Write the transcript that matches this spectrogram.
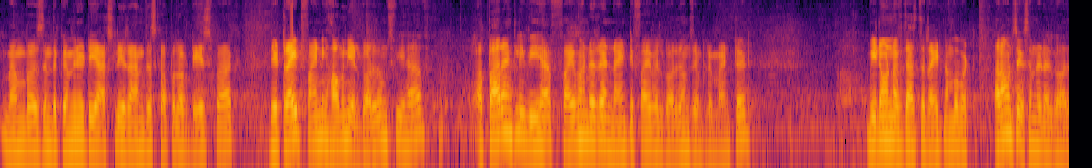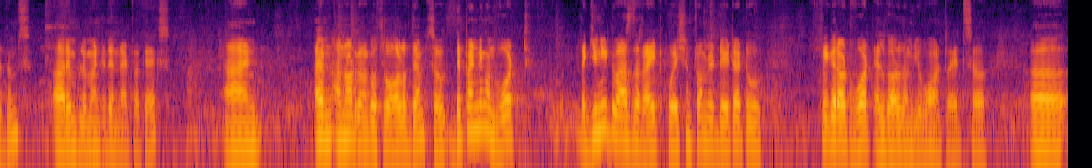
members in the community actually ran this couple of days back. They tried finding how many algorithms we have. Apparently we have 595 algorithms implemented. We don't know if that's the right number, but around 600 algorithms are implemented in NetworkX. And I'm, I'm not going to go through all of them. So depending on what, like you need to ask the right question from your data to figure out what algorithm you want, right? So uh,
